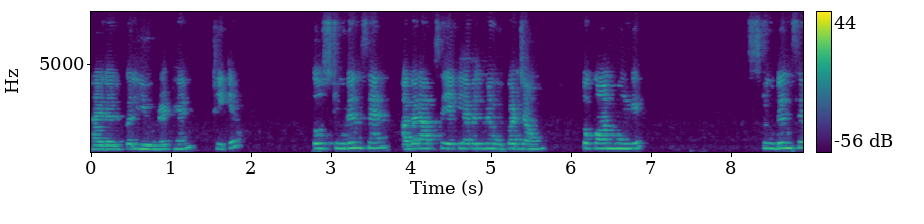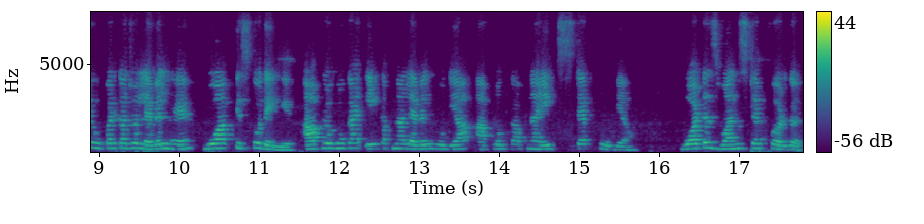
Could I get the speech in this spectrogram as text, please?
हायरर्कल यूनिट है, ठीक है? तो स्टूडेंट्स हैं, अगर आपसे एक लेवल में ऊपर जाऊँ तो कौन होंगे? स्टूडेंट से ऊपर का जो लेवल है, वो आप किसको देंगे? आप लोगों का एक अपना लेवल हो गया, आप लोग का अपना एक स्टेप हो गया। What is one step further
